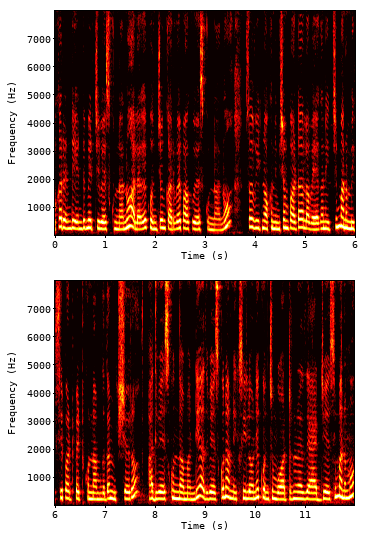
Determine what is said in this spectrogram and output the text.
ఒక రెండు ఎండుమిర్చి వేసుకున్నాను అలాగే కొంచెం కరివేపాకు వేసుకున్నాను. సో వీటిని ఒక నిమిషం పాటు అలా వేగనిచ్చి మనం మిక్సీ పట్టు పెట్టుకున్నాం కదా మిక్చర్. అది వేసుకుందామండి. అది వేసుకుని ఆ మిక్సీలోనే కొంచెం వాటర్ అనేది యాడ్ చేసి మనము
